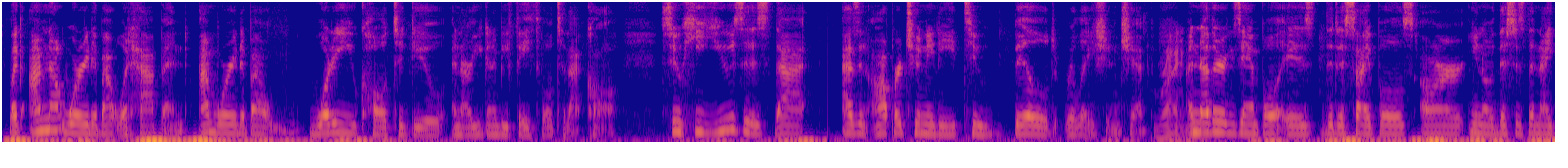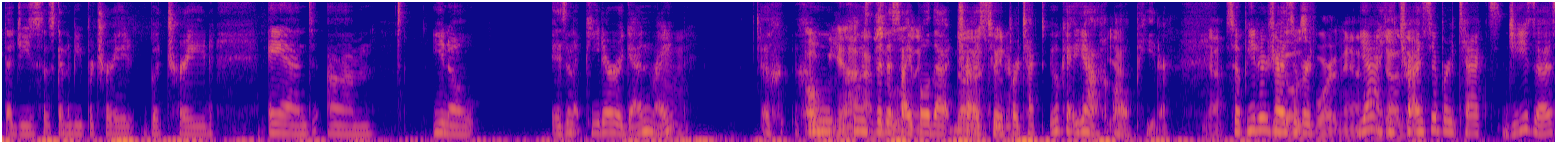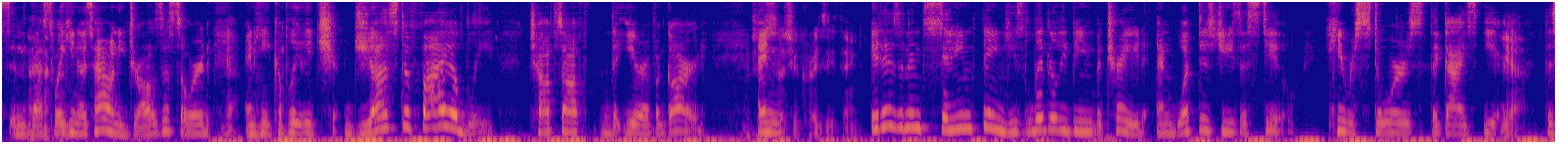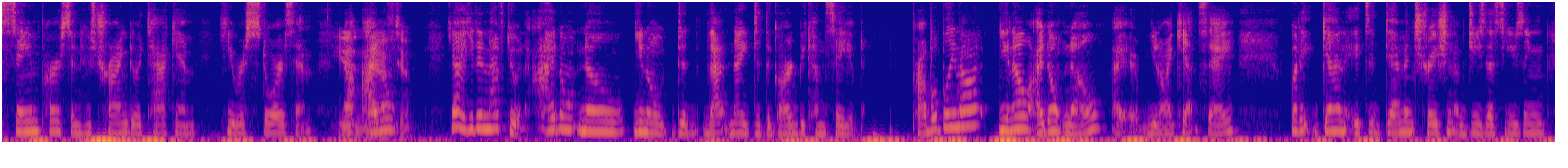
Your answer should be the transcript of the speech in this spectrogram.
Like, I'm not worried about what happened. I'm worried about what are you called to do, and are you going to be faithful to that call? So he uses that as an opportunity to build relationship. Right. Another example is the disciples are, you know, this is the night that Jesus is going to be betrayed, betrayed, and um, you know, isn't it Peter again, right? Uh, Who, Oh, yeah, who's the disciple that No, tries to Peter. protect? Okay, yeah. Yeah. Oh, Peter. Yeah. So Peter tries goes to for it, man. Yeah, He he, does it. tries to protect Jesus in the best way he knows how, and he draws a sword, Yeah. and he completely ch- justifiably chops off the ear of a guard. Which is and- such a crazy thing. It is an insane thing. He's literally being betrayed, and what does Jesus do? He restores the guy's ear. Yeah. The same person who's trying to attack him, he restores him. He Now, didn't I have to. Yeah, he didn't have to. And I don't know, you know, did that night did the guard become saved? Probably not. You know, I don't know. I you know, I can't say. But again, it's a demonstration of Jesus using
